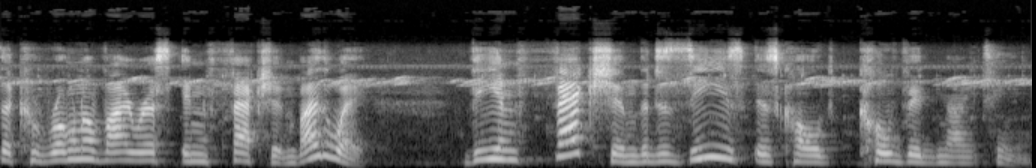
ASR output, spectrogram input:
the coronavirus infection, by the way, the infection, the disease is called COVID 19.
